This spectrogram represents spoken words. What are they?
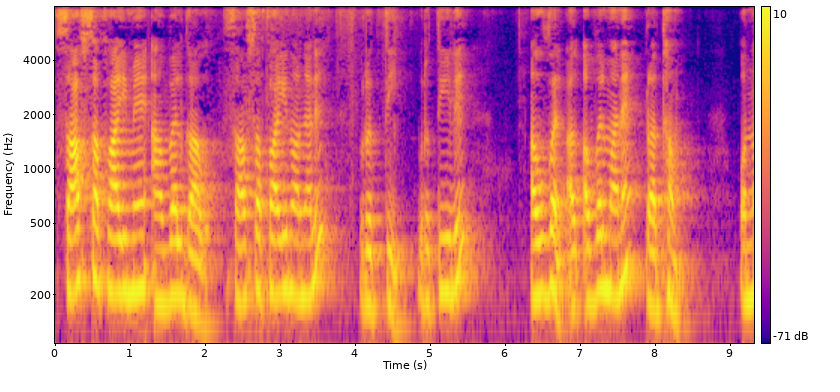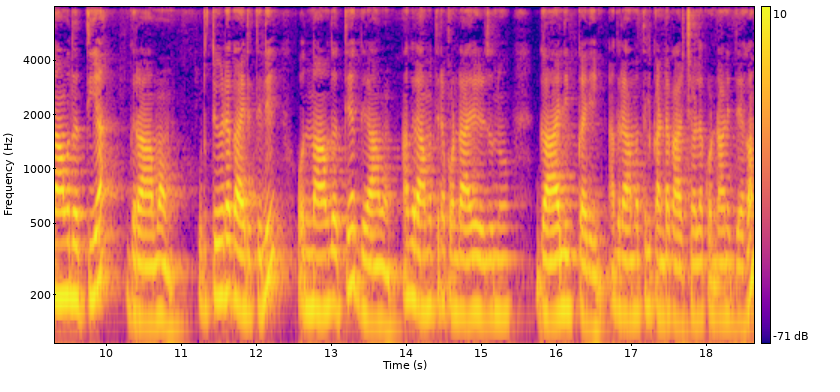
സാഫ് സഫായി മേ അവൽ ഗാവ് സാഫ് സഫായി എന്ന് പറഞ്ഞാൽ വൃത്തി വൃത്തിയിൽ ഔവൽ ഔവൽ മാനെ പ്രഥം ഒന്നാമതെത്തിയ ഗ്രാമം വൃത്തിയുടെ കാര്യത്തിൽ ഒന്നാമതെത്തിയ ഗ്രാമം ആ ഗ്രാമത്തിനെ കൊണ്ട് ആരെ എഴുതുന്നു ഗാലിബ് കലീം ആ ഗ്രാമത്തിൽ കണ്ട കാഴ്ചകളെ കൊണ്ടാണ് ഇദ്ദേഹം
